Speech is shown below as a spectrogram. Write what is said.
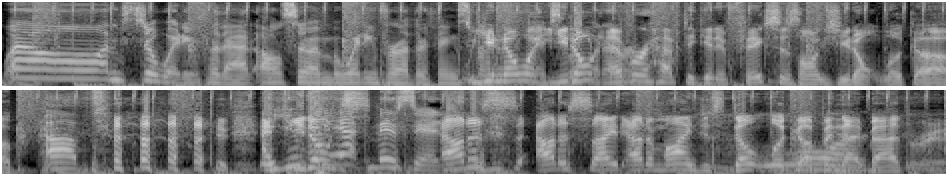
Well, I'm still waiting for that. Also, I'm waiting for other things. You know what? fix, You don't whatever. ever have to get it fixed as long as you don't look up. Uh, if you don't can't miss it. Out of out of sight, out of mind. Just don't look up in that Lord. Bathroom.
